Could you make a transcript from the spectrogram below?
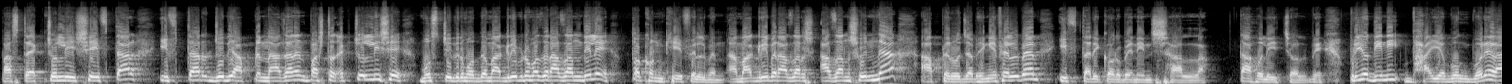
পাঁচটা একচল্লিশে ইফতার। ইফতার যদি আপনি না জানেন, পাঁচটা একচল্লিশে মসজিদের মধ্যে মাগরীব নামাজের আজান দিলে তখন খেয়ে ফেলবেন। আর মাগরীবের আজার আজান শূন্য আপনি রোজা ভেঙে ফেলবেন, ইফতারি করবেন ইনশাআল্লাহ। তাহলেই চলবে। প্রিয় দিনী, ভাই এবং বোনেরা,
